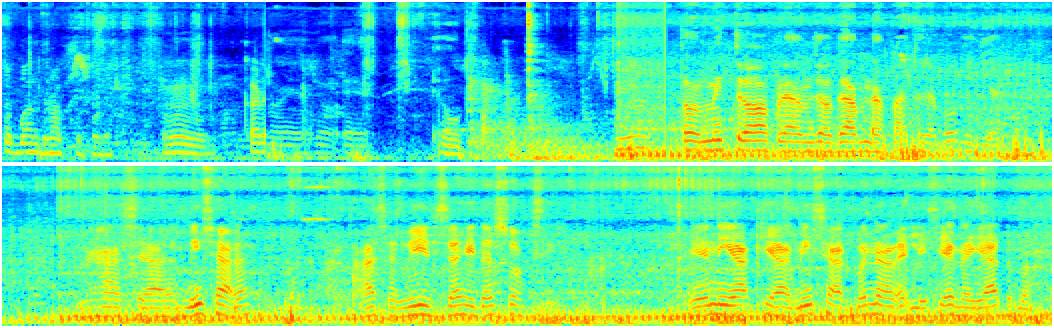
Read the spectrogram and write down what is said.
તો બંધ રાખવું પડે. હમ કર જો એ એવું. તો મિત્રો, આપણે આમ જો ગામના પાથરે પહોંચી ગયા. આ છે આ નિશાળ. આ છે વીર શહીદ અશોકસિંહ. એની આખી આ નિશાળ બનાવેલી છે એના યાદમાં.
